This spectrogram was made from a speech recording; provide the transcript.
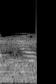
Love you.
